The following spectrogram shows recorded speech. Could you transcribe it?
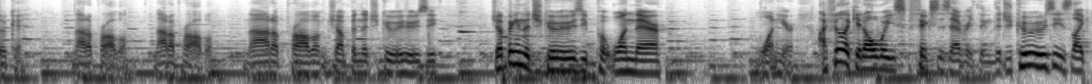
It's okay. Not a problem. Not a problem. Not a problem. Jump in the jacuzzi. Jumping in the jacuzzi, put one there, one here. I feel like it always fixes everything. The jacuzzi is like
